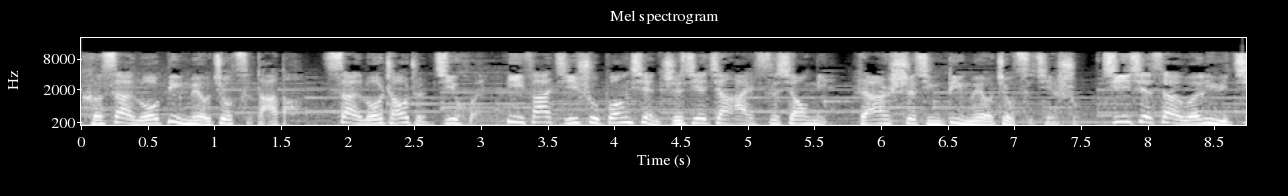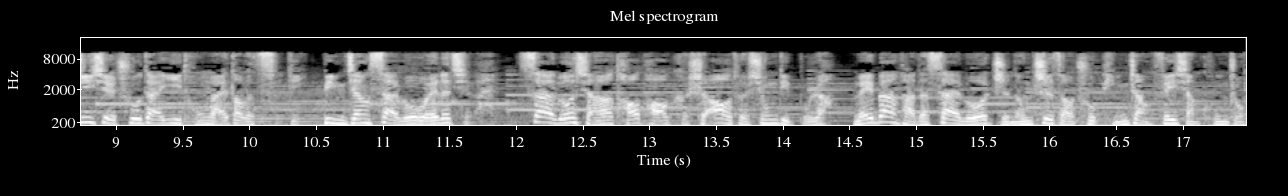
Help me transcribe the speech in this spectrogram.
可赛罗并没有就此打倒。赛罗找准机会，一发极速光线直接将艾斯消灭。然而事情并没有就此结束，机械赛文与机械初代一同来到了此地，并并将赛罗围了起来。赛罗想要逃跑，可是奥特兄弟不让。没办法的赛罗只能制造出屏障飞向空中。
